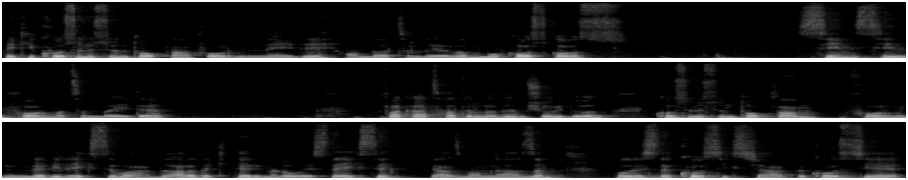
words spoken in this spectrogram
Peki kosinüsün toplam formülü neydi? Onu da hatırlayalım. Bu cos cos sin sin formatındaydı. Fakat hatırladığım şuydu. Kosinüsün toplam formülünde bir eksi vardı. Aradaki terime dolayısıyla eksi yazmam lazım. Dolayısıyla cos x çarpı cos y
